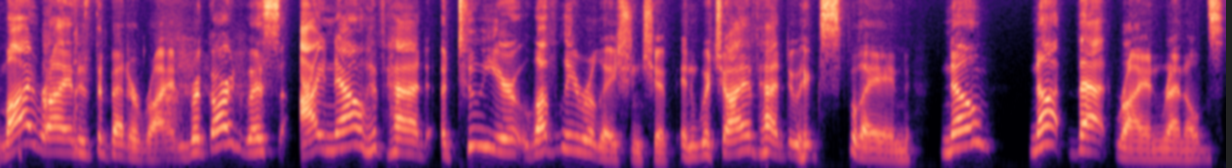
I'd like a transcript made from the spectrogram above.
My Ryan is the better Ryan. Regardless, I now have had a two year lovely relationship in which I have had to explain no, not that Ryan Reynolds,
